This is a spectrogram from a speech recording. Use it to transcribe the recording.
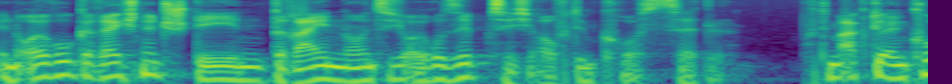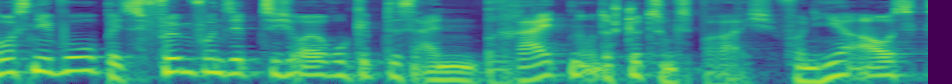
In Euro gerechnet stehen 93,70 Euro auf dem Kurszettel. Auf dem aktuellen Kursniveau bis 75 Euro gibt es einen breiten Unterstützungsbereich. Von hier aus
